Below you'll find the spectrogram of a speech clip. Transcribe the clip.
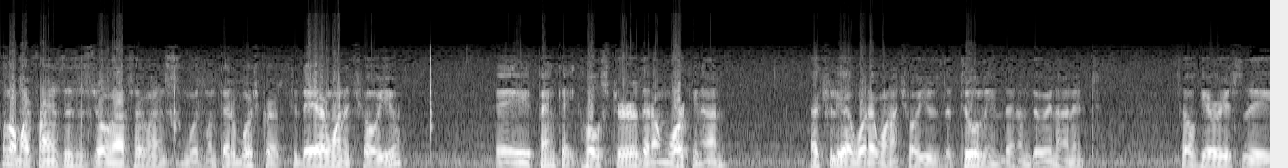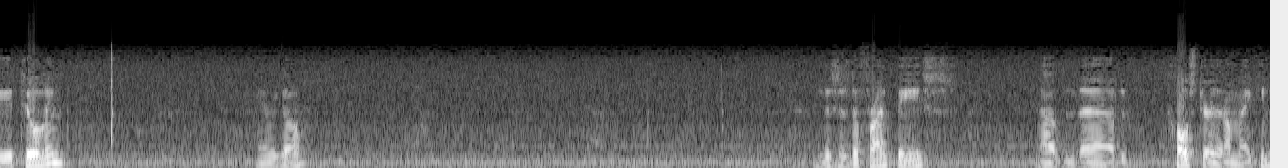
Hello my friends, this is Joe Garza with Montero Bushcraft. Today I want to show you a pancake holster that I'm working on. Actually uh, what I want to show you is the tooling that I'm doing on it. So here is the tooling. Here we go. This is the front piece of the holster that I'm making.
